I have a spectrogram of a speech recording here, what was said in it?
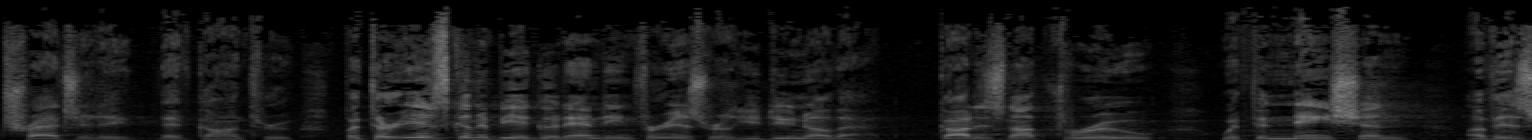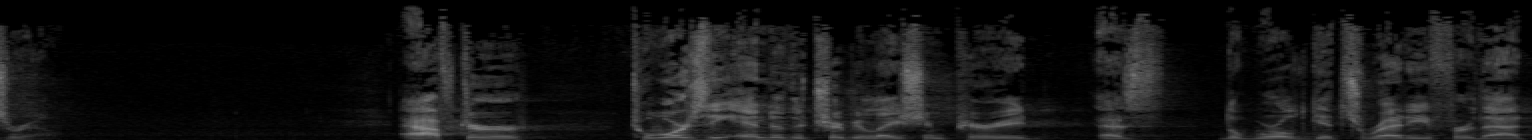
tragedy they've gone through. But there is going to be a good ending for Israel. You do know that. God is not through with the nation of Israel. After, towards the end of the tribulation period, as the world gets ready for that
